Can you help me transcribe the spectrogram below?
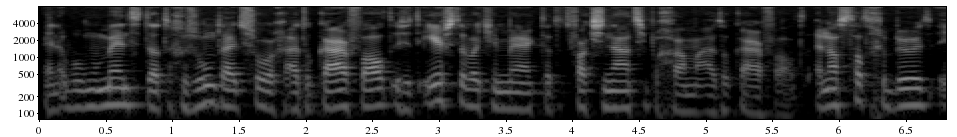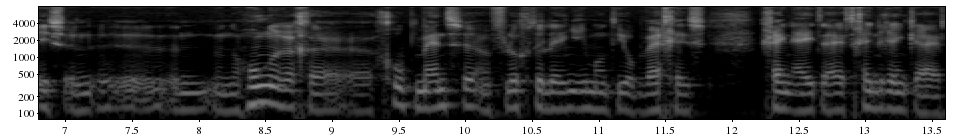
En op het moment dat de gezondheidszorg uit elkaar valt, is het eerste wat je merkt dat het vaccinatieprogramma uit elkaar valt. En als dat gebeurt, is een, eh, een, een hongerige eh, groep mensen, een vluchteling, iemand die op weg is, geen eten heeft, geen drinken heeft,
